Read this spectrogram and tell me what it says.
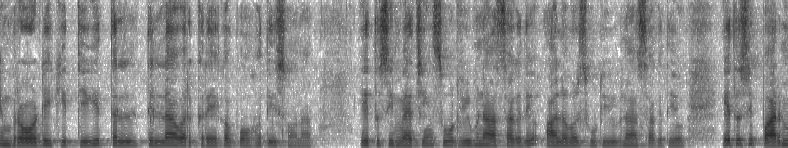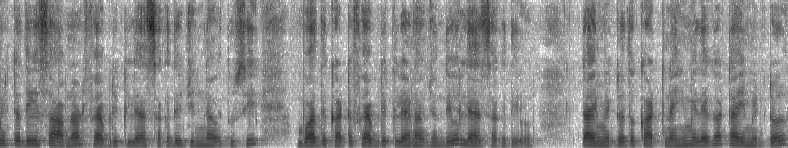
ਐਮਬ੍ਰੋਇਡਰੀ ਕੀਤੀ ਗਈ, ਤਿਲ- ਤਿੱਲਾ ਵਰਕ ਰਹੇਗਾ, ਬਹੁਤ ਹੀ ਸੋਹਣਾ। ਇਹ ਤੁਸੀਂ ਮੈਚਿੰਗ ਸੂਟ ਵੀ ਬਣਾ ਸਕਦੇ ਹੋ ਆਲ ਓਵਰ ਸੂਟ ਵੀ ਬਣਾ ਸਕਦੇ ਹੋ। ਇਹ ਤੁਸੀਂ ਪਰ ਮੀਟਰ ਦੇ ਹਿਸਾਬ ਨਾਲ ਫੈਬਰਿਕ ਲੈ ਸਕਦੇ ਹੋ, ਜਿੰਨਾ ਵੀ ਤੁਸੀਂ ਵੱਧ ਘੱਟ ਫੈਬਰਿਕ ਲੈਣਾ ਚਾਹੁੰਦੇ ਹੋ, ਲੈ ਸਕਦੇ ਹੋ। 2.5 ਮੀਟਰ ਤੋਂ ਘੱਟ ਨਹੀਂ ਮਿਲੇਗਾ 2.5 ਮੀਟਰ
